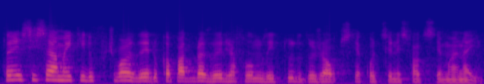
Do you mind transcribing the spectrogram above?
Então, essencialmente do futebol brasileiro, do Campeonato Brasileiro, já falamos aí tudo dos jogos que aconteceram nesse final de semana aí.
